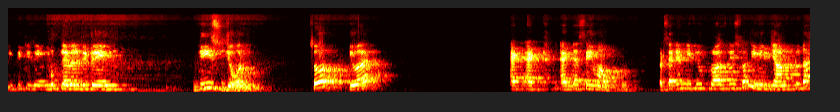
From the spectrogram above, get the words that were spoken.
if it is input level between this zone so you are at at at the same output but suddenly if you cross this one you will jump to the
